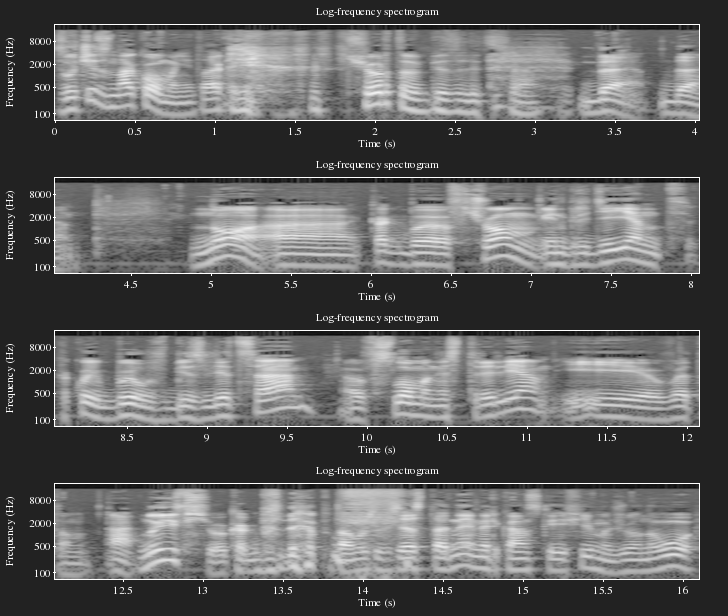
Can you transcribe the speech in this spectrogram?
Звучит знакомо, не так ли? Чертов без лица. Да, да. Но а, как бы в чем ингредиент, какой был в без лица, в сломанной стреле и в этом. А, ну и все, как бы, да, потому что все остальные американские фильмы Джона Ву,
